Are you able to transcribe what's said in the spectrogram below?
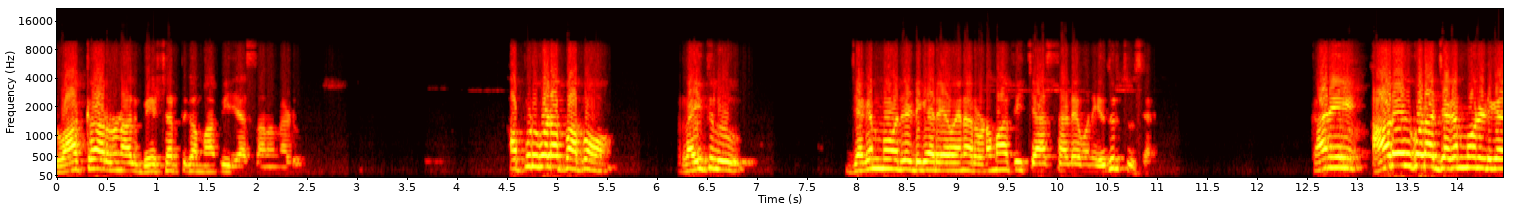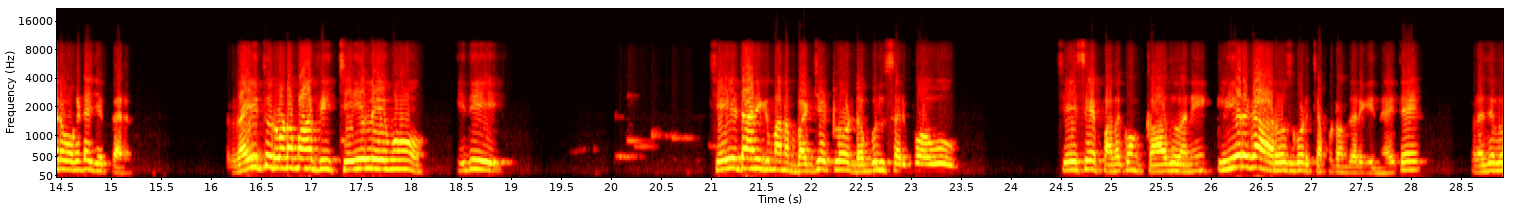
డ్వాక్రా రుణాలు బేషరతుగా మాఫీ చేస్తానన్నాడు. అప్పుడు కూడా పాపం రైతులు జగన్మోహన్ రెడ్డి గారు ఏమైనా రుణమాఫీ చేస్తాడేమని ఎదురు చూశారు. కానీ ఆ రోజు కూడా జగన్మోహన్ రెడ్డి గారు ఒకటే చెప్పారు. రైతు రుణమాఫీ చేయలేము. ఇది చేయటానికి మన బడ్జెట్లో డబ్బులు సరిపోవు. చేసే పథకం కాదు అని క్లియర్గా ఆ రోజు కూడా చెప్పడం జరిగింది. అయితే ప్రజలు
